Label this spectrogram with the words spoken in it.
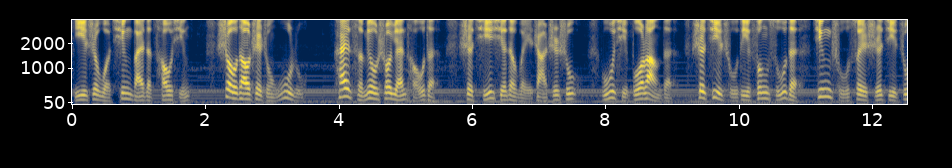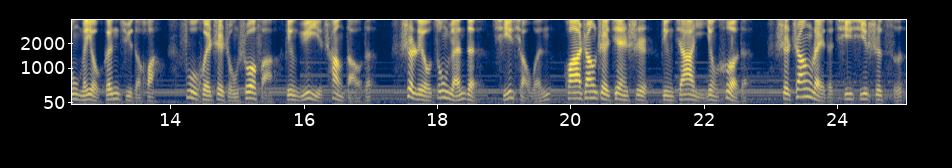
以致我清白的操行受到这种侮辱。开此谬说源头的是奇邪的伪诈之书，鼓起波浪的是记楚地风俗的荆楚岁时记中没有根据的话，附会这种说法并予以倡导的是柳宗元的乞巧文，夸张这件事并加以应和的是张磊的七夕诗词。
